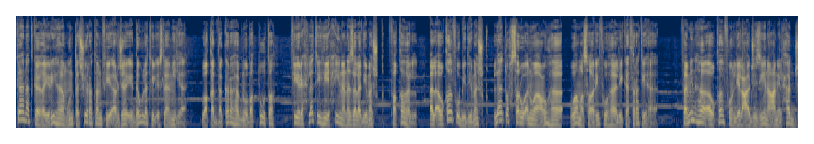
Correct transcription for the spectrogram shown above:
كانت كغيرها منتشرة في أرجاء الدولة الإسلامية وقد ذكرها ابن بطوطة في رحلته حين نزل دمشق فقال الأوقاف بدمشق لا تحصر أنواعها ومصارفها لكثرتها فمنها أوقاف للعاجزين عن الحج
